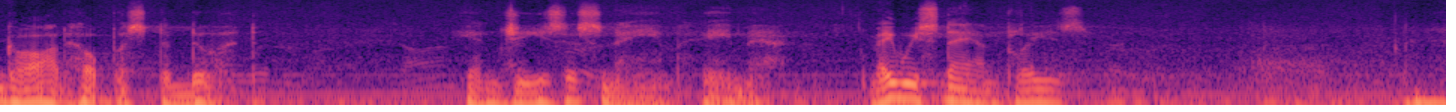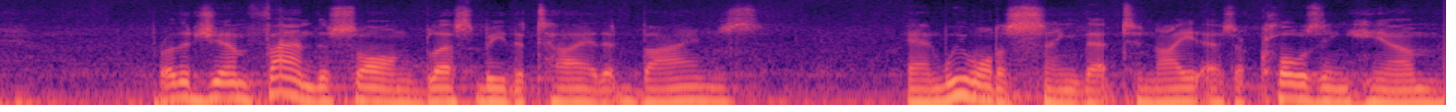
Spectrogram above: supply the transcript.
God, help us to do it. In Jesus' name, amen. May we stand, please. Brother Jim, find the song, Blessed Be the Tie That Binds. And we want to sing that tonight as a closing hymn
